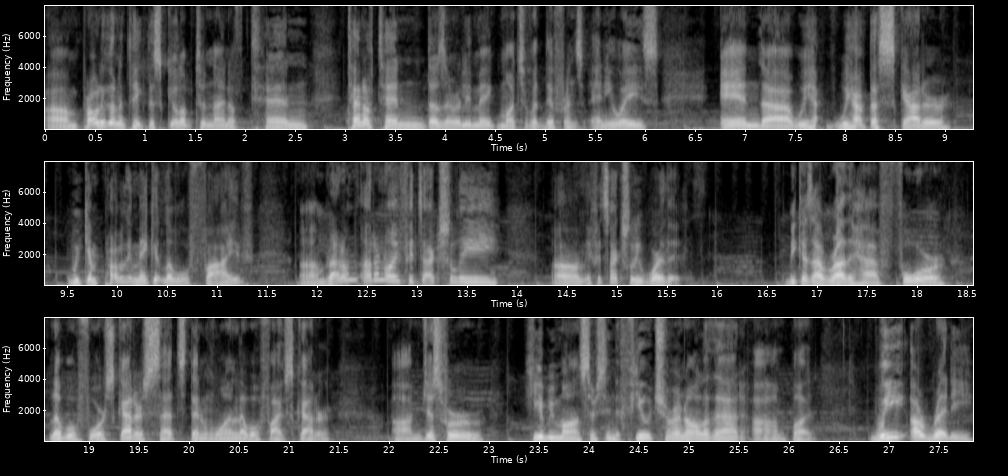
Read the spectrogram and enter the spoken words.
I'm probably gonna take the skill up to 9 of 10. 10 of 10 doesn't really make much of a difference anyways. And uh, we have we have the scatter. We can probably make it level 5 um, but I don't I don't know if it's actually um, if it's actually worth it. Because I'd rather have four level 4 scatter sets than one level 5 scatter. Um, just for Hebe monsters in the future and all of that. Um, but we are ready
